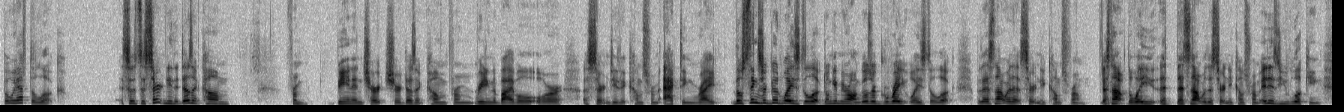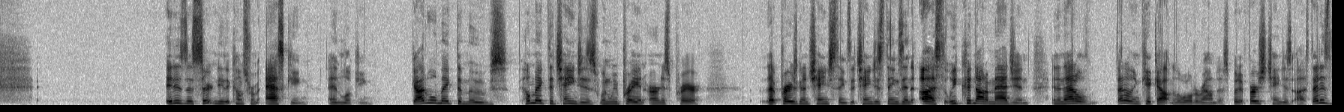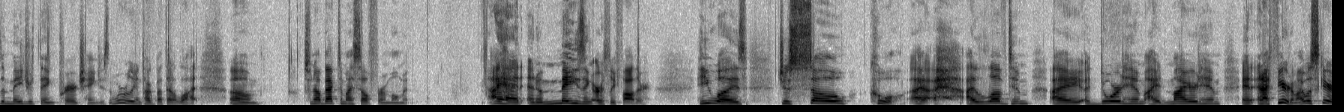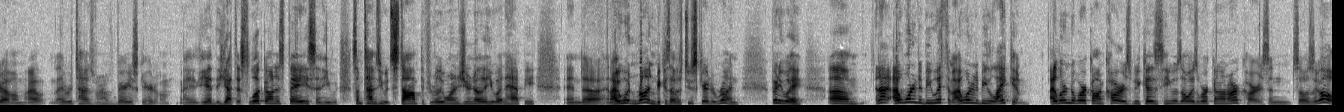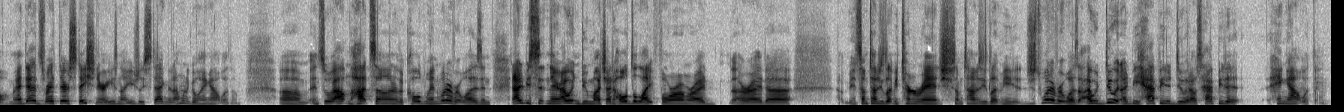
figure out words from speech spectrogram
But we have to look. So it's a certainty that doesn't come from being in church or doesn't come from reading the Bible or a certainty that comes from acting right. Those things are good ways to look. Don't get me wrong. Those are great ways to look. But that's not where that certainty comes from. That's not the way you, that, that's not where the certainty comes from. It is you looking. It is a certainty that comes from asking and looking. God will make the moves. He'll make the changes when we pray in earnest prayer. That prayer is going to change things. It changes things in us that we could not imagine. And then that'll, that'll then kick out into the world around us. But it first changes us. That is the major thing prayer changes. And we're really going to talk about that a lot. Um, so now back to myself for a moment. I had an amazing earthly father. He was just so cool. I, I loved him. I adored him. I admired him. And, and I feared him. I was scared of him. I, every time I was very scared of him. I, he, had, he got this look on his face, and he sometimes he would stomp if he really wanted you to know that he wasn't happy. And, uh, and I wouldn't run because I was too scared to run. But anyway, um, and I, I wanted to be with him. I wanted to be like him. I learned to work on cars because he was always working on our cars. And so I was like, oh, my dad's right there stationary. He's not usually stagnant. I'm going to go hang out with him. Um, and so out in the hot sun or the cold wind, whatever it was, and, and I'd be sitting there. I wouldn't do much. I'd hold the light for him, or I'd, or I'd. Uh, I mean, sometimes he'd let me turn a wrench. Sometimes he'd let me just whatever it was. I would do it. I'd be happy to do it. I was happy to hang out with him.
